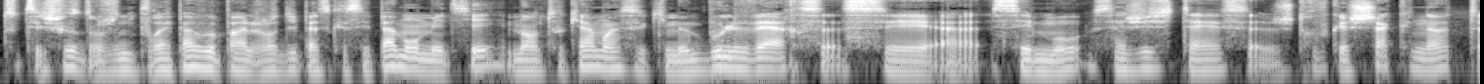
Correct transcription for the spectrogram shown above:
toutes ces choses dont je ne pourrais pas vous parler aujourd'hui parce que c'est pas mon métier, mais en tout cas moi ce qui me bouleverse c'est euh, ces mots, sa justesse. Je trouve que chaque note,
